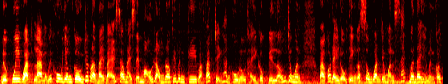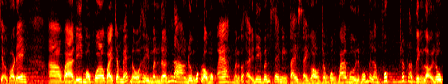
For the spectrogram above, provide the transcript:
được quy hoạch là một cái khu dân cư rất là bài bản. Sau này sẽ mở rộng ra phía bên kia và phát triển thành khu đô thị cực kỳ lớn cho mình Và có đầy đủ tiện ích xung quanh cho mình. Sát bên đây thì mình có chợ Gò Đen à, và đi một ờ, vài trăm mét nữa thì mình đến à, đường quốc lộ 1A mình có thể đi bến xe miền Tây Sài Gòn trong vòng 30 đến 45 phút rất là tiện lợi luôn.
